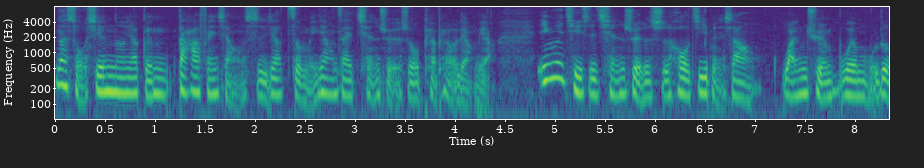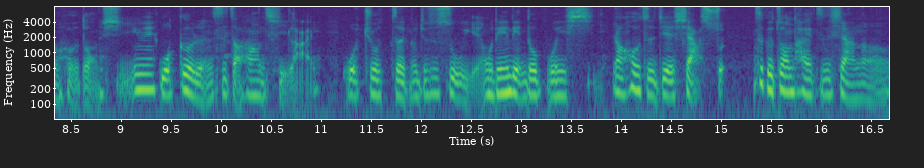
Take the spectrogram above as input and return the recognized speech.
那首先呢，要跟大家分享的是要怎么样在潜水的时候漂漂亮亮。因为其实潜水的时候基本上完全不会抹任何东西，因为我个人是早上起来我就整个就是素颜，我连脸都不会洗，然后直接下水。这个状态之下呢，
